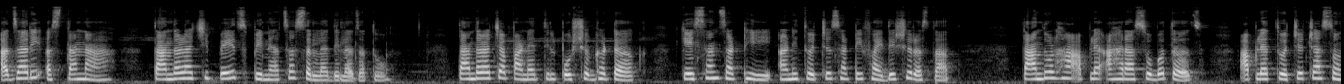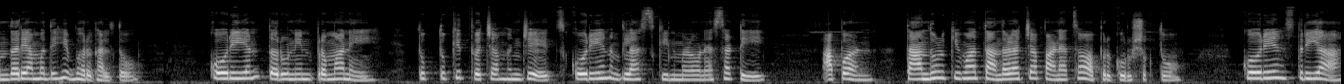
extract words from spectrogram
आजारी असताना तांदळाची पेज पिण्याचा सल्ला दिला जातो. तांदळाच्या पाण्यातील पोषक घटक केसांसाठी आणि त्वचेसाठी फायदेशीर असतात. तांदूळ हा आपल्या आहारासोबतच आपल्या त्वचेच्या सौंदर्यामध्येही भर घालतो. कोरियन तरुणींप्रमाणे तुकतुकीत त्वचा म्हणजेच कोरियन ग्लास स्किन मिळवण्यासाठी आपण तांदूळ किंवा तांदळाच्या पाण्याचा वापर करू शकतो. कोरियन स्त्रिया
